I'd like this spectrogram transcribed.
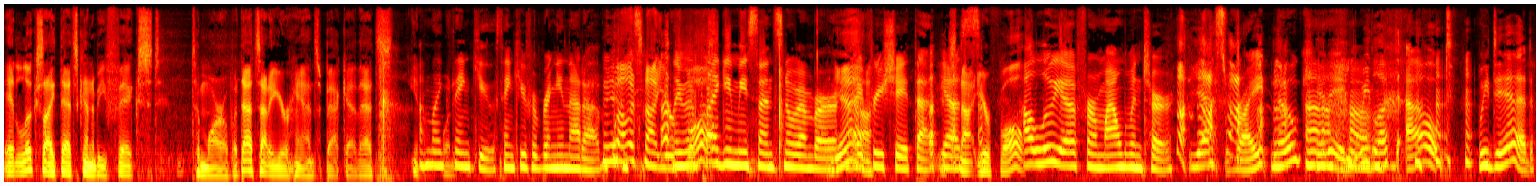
it looks like that's going to be fixed tomorrow. But that's out of your hands, Bekah. That's you know, I'm like, what- thank you, thank you for bringing that up. Well, it's not your They've been plaguing me since November. Yeah. I appreciate that. Yes, It's not your fault. Hallelujah for a mild winter. Yes, right? No uh-huh. kidding. We lucked out. We did.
